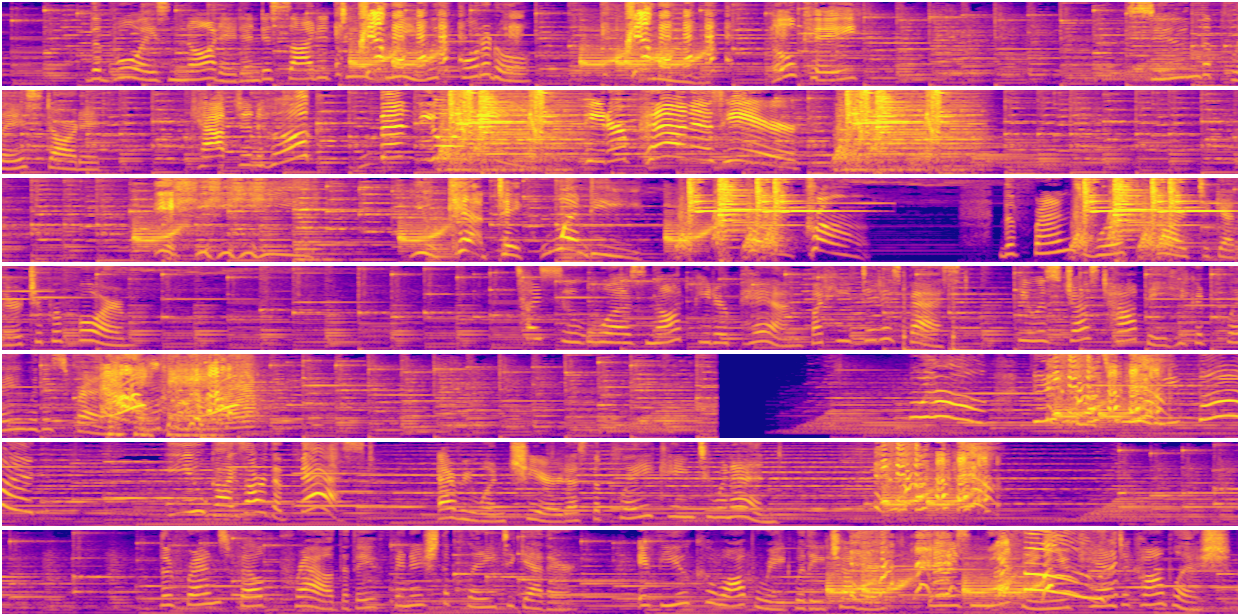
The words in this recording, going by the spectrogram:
The boys nodded and decided to agree with Pororo. okay. Soon the play started. Captain Hook, bend your knees! Peter Pan is here! you can't take Wendy! The friends worked hard together to perform. Taisu was not Peter Pan, but he did his best. He was just happy he could play with his friends. Everyone cheered as the play came to an end. the friends felt proud that they finished the play together. If you cooperate with each other, there is nothing you can't accomplish.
